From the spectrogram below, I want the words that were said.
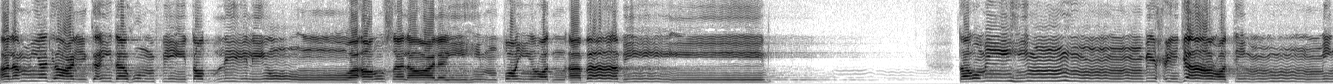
ألم يجعل كيدهم في تضليل وأرسل عليهم طيرا أبابيل ترميهم بحجارة من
